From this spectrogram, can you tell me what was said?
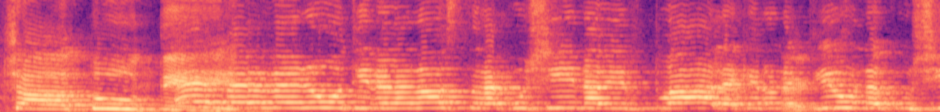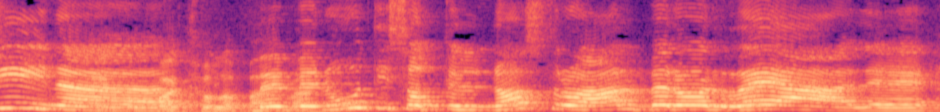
Ciao a tutti! E benvenuti nella nostra cucina virtuale che non è Ecco. più una cucina. Ecco, c'ho la barba. Benvenuti sotto il nostro albero reale.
